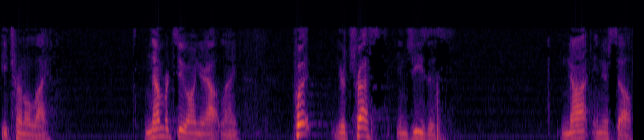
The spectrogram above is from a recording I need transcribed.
eternal life. Number two on your outline put your trust in Jesus, not in yourself.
